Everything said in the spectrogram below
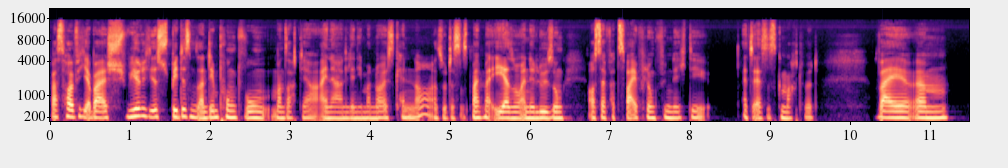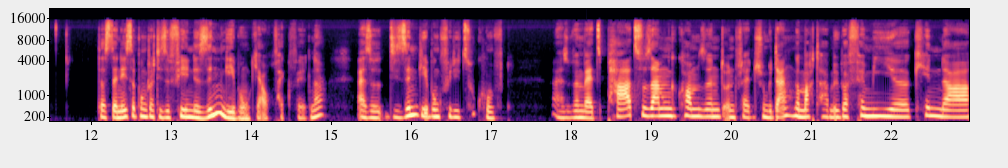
was häufig aber schwierig ist, spätestens an dem Punkt, wo man sagt, ja, einer lernt jemand Neues kennen, ne? Also das ist manchmal eher so eine Lösung aus der Verzweiflung, finde ich, die als erstes gemacht wird. Weil ähm, dass der nächste Punkt auch diese fehlende Sinngebung ja auch wegfällt, ne? Also die Sinngebung für die Zukunft. Also wenn wir als Paar zusammengekommen sind und vielleicht schon Gedanken gemacht haben über Familie, Kinder,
